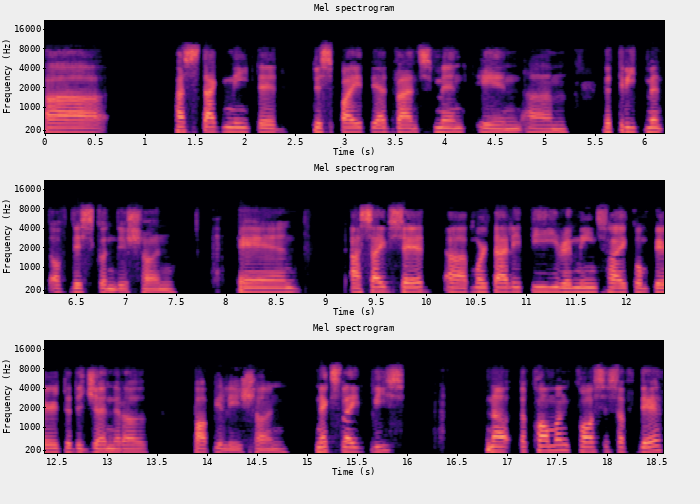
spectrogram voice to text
uh, has stagnated despite the advancement in um, the treatment of this condition. And as I've said, uh, mortality remains high compared to the general population. Next slide, please. Now, the common causes of death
